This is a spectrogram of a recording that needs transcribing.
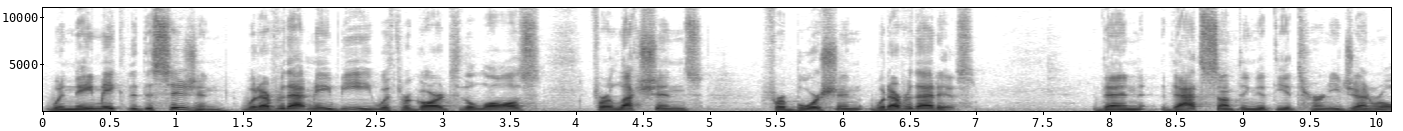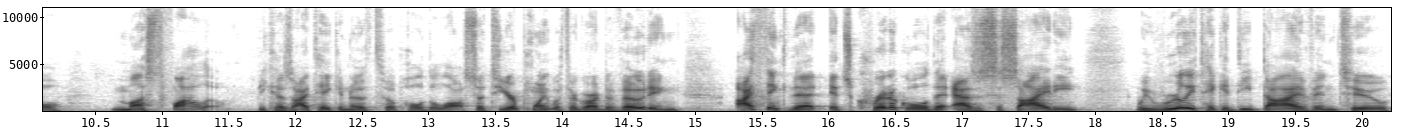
when they make the decision, whatever that may be, with regard to the laws for elections, for abortion, whatever that is, then that's something that the attorney general must follow because I take an oath to uphold the law. So, to your point with regard to voting, I think that it's critical that as a society, we really take a deep dive into,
